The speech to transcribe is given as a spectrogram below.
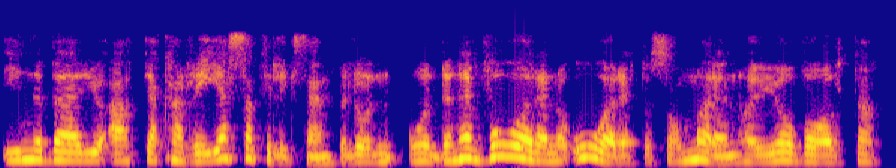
innebär ju att jag kan resa till exempel. Och den här våren och året och sommaren har jag valt att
